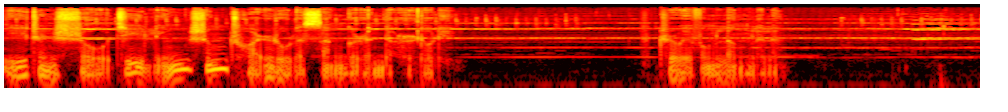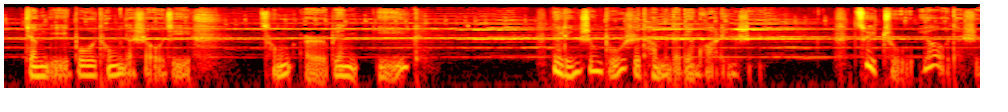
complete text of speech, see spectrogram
一阵手机铃声传入了三个人的耳朵里。池伟峰愣了愣，将已拨通的手机从耳边移开。那铃声不是他们的电话铃声，最主要的是，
